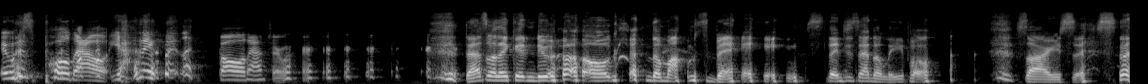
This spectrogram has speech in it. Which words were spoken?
It was pulled out. Yeah, they went like bald afterward. That's why they couldn't do oh, the mom's bangs. They just had to leave them. Sorry, sis. you're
